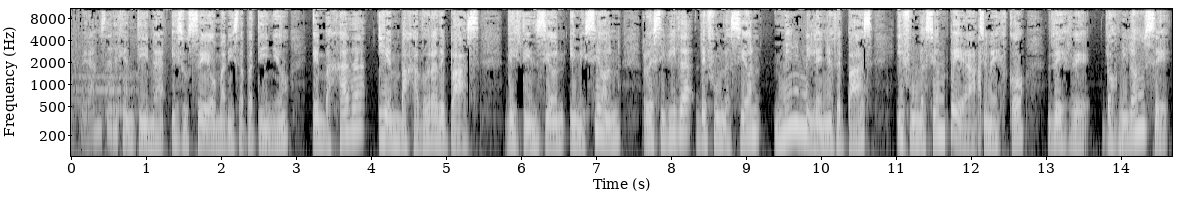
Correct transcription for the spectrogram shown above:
Esperanza Argentina y su CEO Marisa Patiño, embajada y embajadora de paz, distinción y misión recibida de Fundación Mil Milenios de Paz y Fundación PEA UNESCO desde 2011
